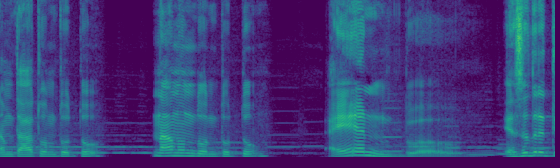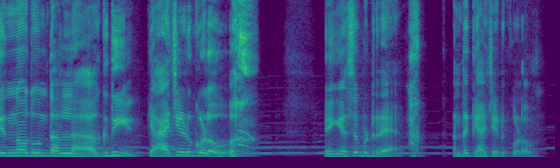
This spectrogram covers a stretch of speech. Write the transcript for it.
ನಮ್ಮ ತಾತೊಂದು ತುತ್ತು, ನಾನೊಂದು ಒಂದು ತುತ್ತು. ಏನು ಎಸೆದ್ರೆ ತಿನ್ನೋದು ಅಂತಲ್ಲ, ಅಗದಿ ಕ್ಯಾಚ್ ಹಿಡ್ಕೊಳ್ಳೋವು. ಹಿಂಗೆ ಎಸೆಬಿಟ್ರೆ ಹಕ್ ಅಂತ ಕ್ಯಾಚ್ ಹಿಡ್ಕೊಳ್ಳೋವು.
